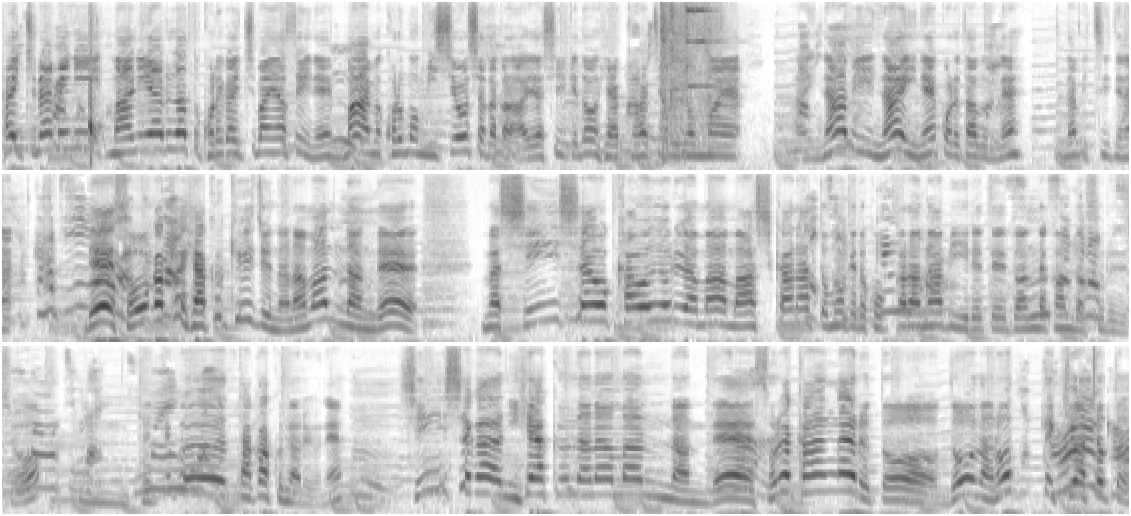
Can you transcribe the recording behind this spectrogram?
はいちなみにマニュアルだとこれが一番安いね。まあこれも未使用車だから怪しいけど184万円。はいナビないねこれ多分ね。ナビついてない。で総額が197万なんでまあ、新車を買うよりはまあマシかなと思うけどこっからナビ入れてなんだかんだするでしょ、うん、結局高くなるよね。新車が207万なんでそれは考えるとどうなの？って気はちょっと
